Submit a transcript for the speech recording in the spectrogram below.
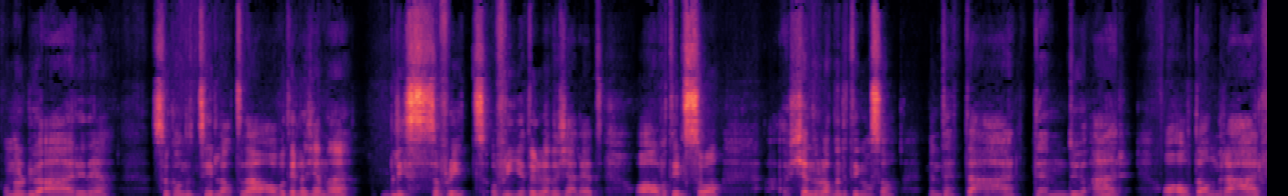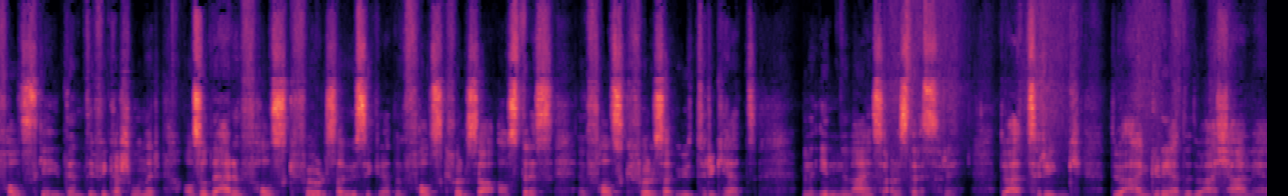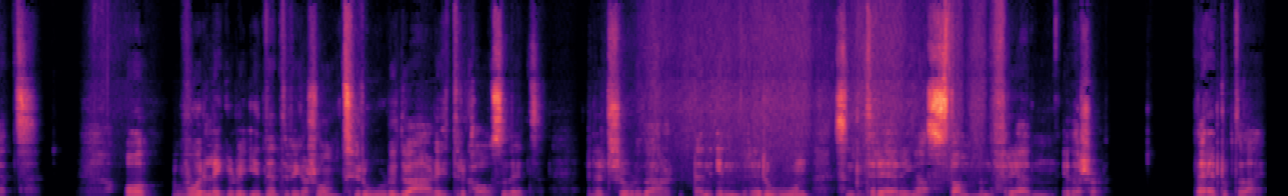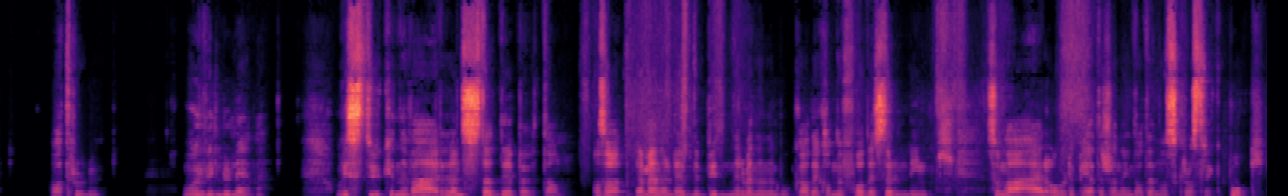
Og når du er i det, så kan du tillate deg av og til å kjenne bliss og flyt og frihet og glede og kjærlighet. Og av og til så kjenner du andre ting også men dette er den du er. Og alt det andre er falske identifikasjoner. Altså, det er en falsk følelse av usikkerhet, en falsk følelse av stress, en falsk følelse av utrygghet. Men inni deg så er det stressfri. Du er trygg, du er glede, du er kjærlighet. Og hvor legger du identifikasjon? Tror du du er det ytre kaoset ditt? Eller tror du det er den indre roen, sentreringa, stammen, freden i deg sjøl? Det er helt opp til deg. Hva tror du? Hvor vil du leve? Og Hvis du kunne være den stødige bautaen altså, jeg mener det, det, begynner med denne boka, og det kan du få. Det står en link som da er over til peterskjønning.no bok.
